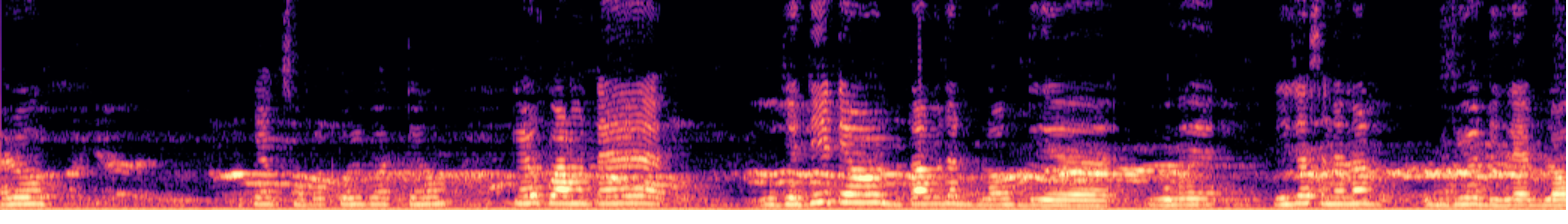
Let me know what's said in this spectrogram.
আৰু তেওঁক ছাপোৰ্ট কৰিব তেওঁ তেওঁ কোৱা মতে যদি তেওঁ দুটা বজাত ব্লগ দিয়ে মানে নিজৰ চেনেলত ভিডিঅ' দিলে ব্লগ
